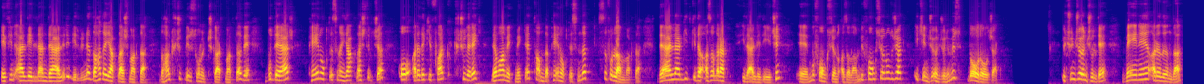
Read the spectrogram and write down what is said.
F'in elde edilen değerleri birbirine daha da yaklaşmakta. Daha küçük bir sonuç çıkartmakta ve bu değer P noktasına yaklaştıkça o aradaki fark küçülerek devam etmekte. Tam da P noktasında sıfırlanmakta. Değerler gitgide azalarak ilerlediği için e, bu fonksiyon azalan bir fonksiyon olacak. İkinci öncülümüz doğru olacak. Üçüncü öncülde MN aralığında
